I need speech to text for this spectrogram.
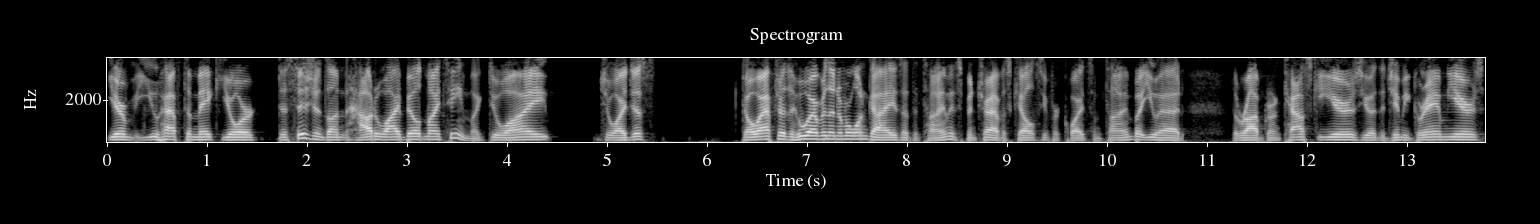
you're you have to make your decisions on how do I build my team. Like, do I do I just go after the whoever the number one guy is at the time? It's been Travis Kelce for quite some time, but you had the Rob Gronkowski years, you had the Jimmy Graham years.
